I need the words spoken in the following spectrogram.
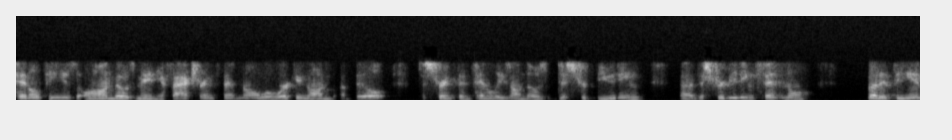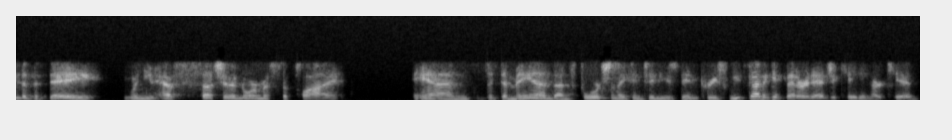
penalties on those manufacturing fentanyl. We're working on a bill to strengthen penalties on those distributing uh, distributing fentanyl. But at the end of the day, when you have such an enormous supply and the demand unfortunately continues to increase, we've got to get better at educating our kids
